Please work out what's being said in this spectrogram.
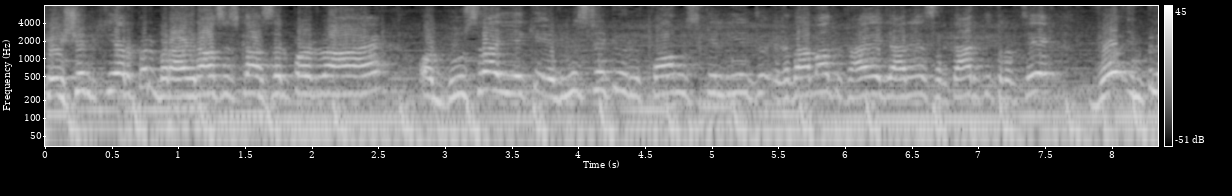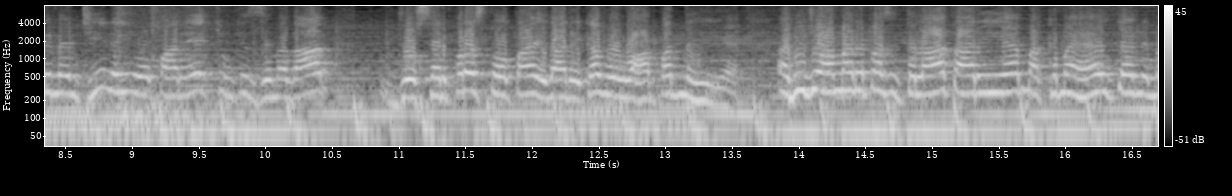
पेशेंट केयर पर बर रास्त इसका असर पड़ रहा है और दूसरा ये कि एडमिनिस्ट्रेटिव रिफॉर्म्स के लिए जो इकदाम उठाए जा रहे हैं सरकार की तरफ़ से, वो इम्प्लीमेंट ही नहीं हो पा रहे हैं क्योंकि जिम्मेदार जो सरपरस्त होता है इदारे का, वो वहाँ पर नहीं है। अभी जो हमारे पास इतलात आ रही है महकमा health and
